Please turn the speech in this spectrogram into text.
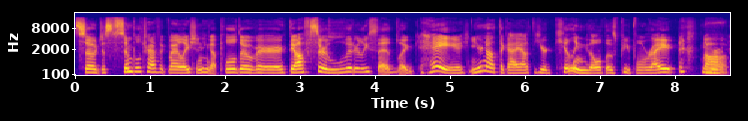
So just a simple traffic violation. He got pulled over. The officer literally said, like, "Hey, you're not the guy out here killing all those people, right?" And Stop.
